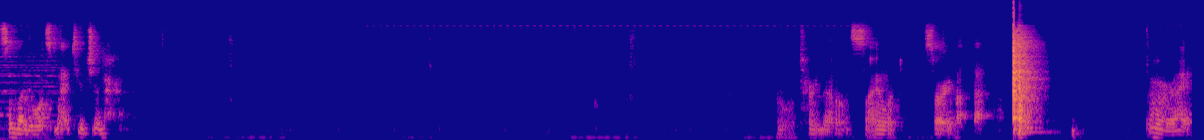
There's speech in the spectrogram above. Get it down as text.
Somebody wants my attention. I'll turn that on silent. Sorry about that. All right.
